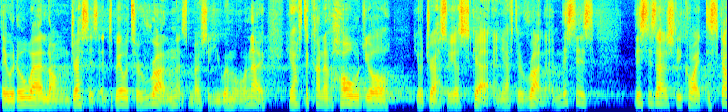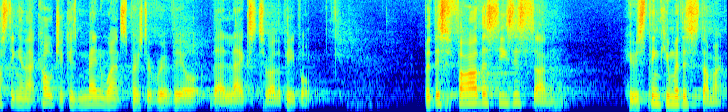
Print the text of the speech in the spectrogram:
they would all wear long dresses. And to be able to run, as most of you women will know, you have to kind of hold your, your dress or your skirt and you have to run. And this is, this is actually quite disgusting in that culture because men weren't supposed to reveal their legs to other people. But this father sees his son, who is thinking with his stomach,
